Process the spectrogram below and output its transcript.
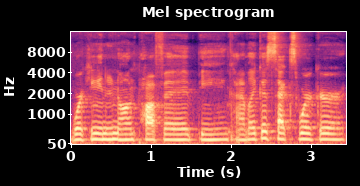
working in a nonprofit, being kind of like a sex worker,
